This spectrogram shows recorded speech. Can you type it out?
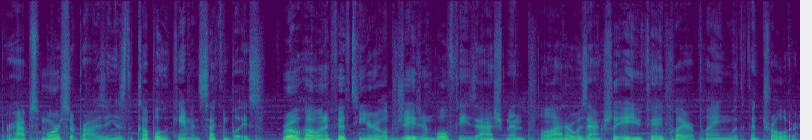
Perhaps more surprising is the couple who came in second place. Rojo and a 15-year-old Jaden Wolfies Ashman. The latter was actually a UK player playing with a controller.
